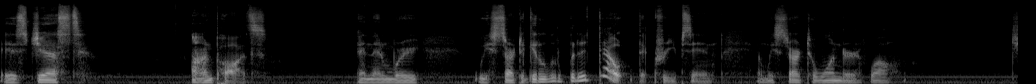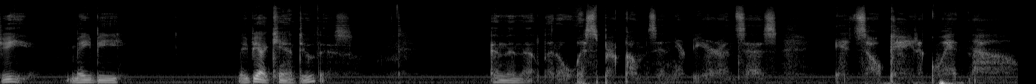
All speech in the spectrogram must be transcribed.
is just on pause. And then we we start to get a little bit of doubt that creeps in and we start to wonder, well, gee, maybe maybe I can't do this. And then that little whisper comes in your ear and says, It's okay to quit now.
